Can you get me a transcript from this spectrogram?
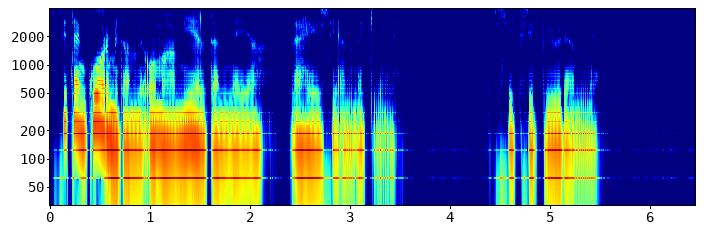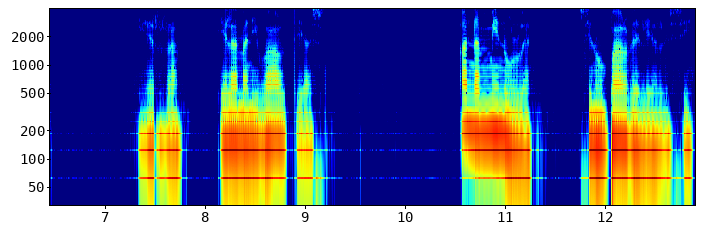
Siten kuormitamme omaa mieltämme ja läheisiämmekin. Siksi pyydämme. Herra, elämäni valtias, anna minulle sinun palvelijallisi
